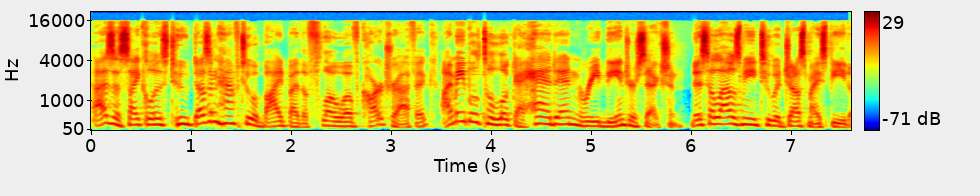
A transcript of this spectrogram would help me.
as a cyclist who doesn't have to abide by the flow of car traffic, I'm able to look ahead and read the intersection. This allows me to adjust my speed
